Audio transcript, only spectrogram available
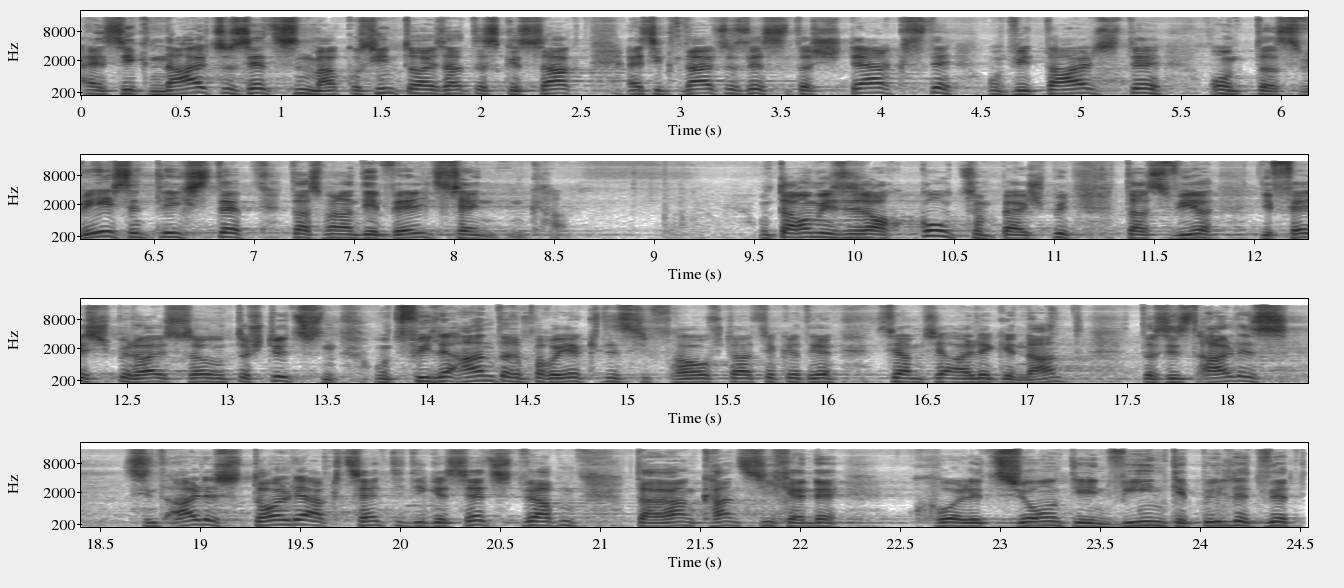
ein Signal zu setzen, Markus Hinterhäuser hat es gesagt, ein Signal zu setzen, das Stärkste und Vitalste und das Wesentlichste, das man an die Welt senden kann. Und darum ist es auch gut zum Beispiel, dass wir die Festspielhäuser unterstützen und viele andere Projekte, Frau Staatssekretärin, Sie haben sie alle genannt. Das ist alles, sind alles tolle Akzente, die gesetzt werden. Daran kann sich eine Koalition, die in Wien gebildet wird.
